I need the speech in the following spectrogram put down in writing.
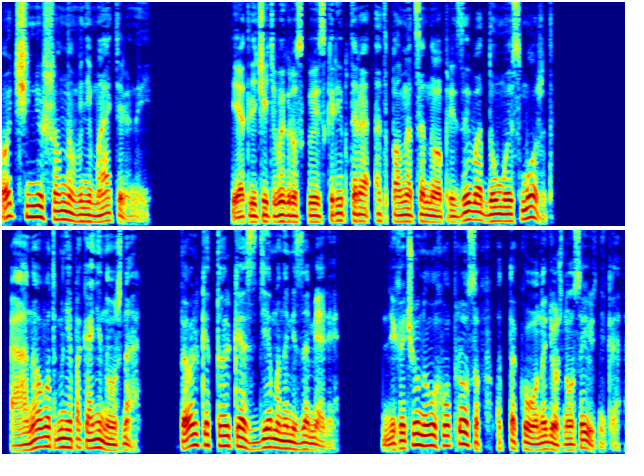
Очень уж он внимательный. И отличить выгрузку из криптора от полноценного призыва, думаю, сможет. А оно вот мне пока не нужно. Только-только с демонами замяли. Не хочу новых вопросов от такого надежного союзника.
